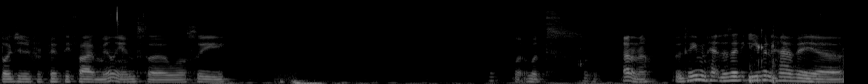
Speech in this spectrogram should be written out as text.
budgeted for 55 million, so we'll see. What, what's I don't know. Does it even ha- does it even have a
